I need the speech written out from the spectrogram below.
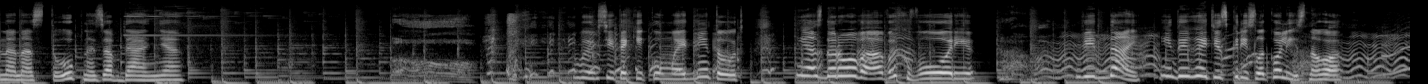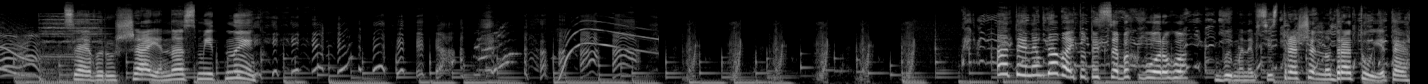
на наступне завдання. Ви всі такі кумедні тут. Я здорова, а ви хворі. Віддай, іди геть із крісла колісного. Це вирушає на смітник. А ти не вдавай тут із себе хворого. Ви мене всі страшенно дратуєте.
